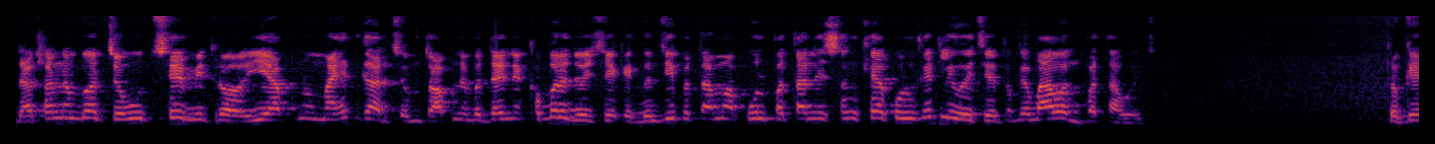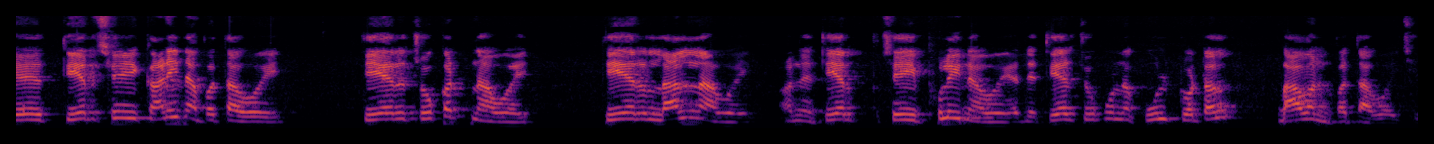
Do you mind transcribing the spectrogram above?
દાખલા નંબર ચૌદ છે મિત્રો, એ આપનું માહિતગાર છે. તો આપને બધાને ખબર જ હોય છે કે ગંજી પત્તામાં કુલ પત્તાની સંખ્યા કુલ કેટલી હોય છે? તો કે બાવન પત્તા હોય છે. તો કે તેર છે એ કાળીના પત્તા હોય, તેર ચોકટના હોય, તેર લાલના હોય અને તેર છે એ ફૂલીના હોય. એટલે તેર ચોકુના કુલ ટોટલ બાવન પત્તા હોય છે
